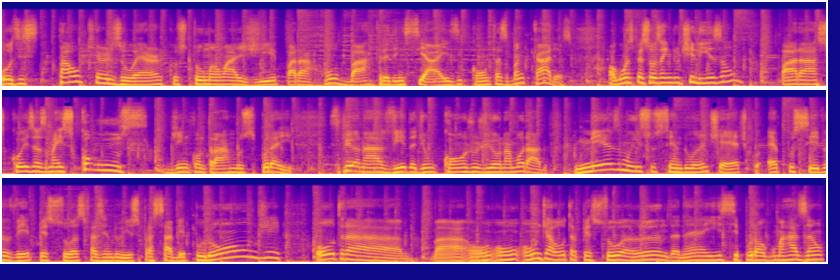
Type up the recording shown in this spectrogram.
os stalkersware costumam agir para roubar credenciais e contas bancárias. Algumas pessoas ainda utilizam para as coisas mais comuns de encontrarmos por aí. Espionar a vida de um cônjuge ou namorado. Mesmo isso sendo antiético, é possível ver pessoas fazendo isso para saber por onde outra onde a outra pessoa anda, né? E se por alguma razão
